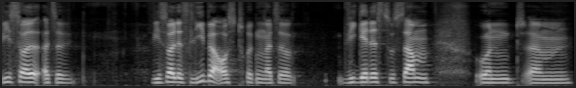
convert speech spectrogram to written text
wie soll, also, wie soll das Liebe ausdrücken? Also, wie geht es zusammen? Und ähm,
